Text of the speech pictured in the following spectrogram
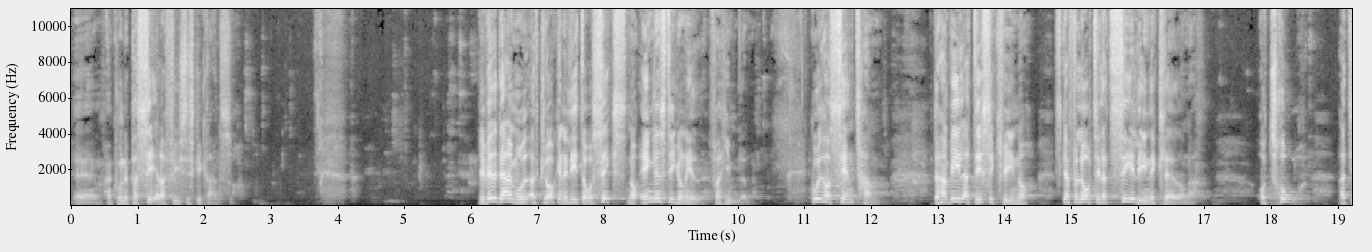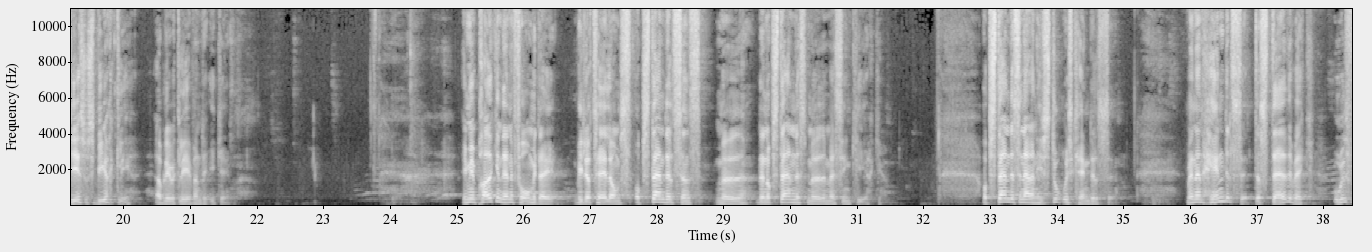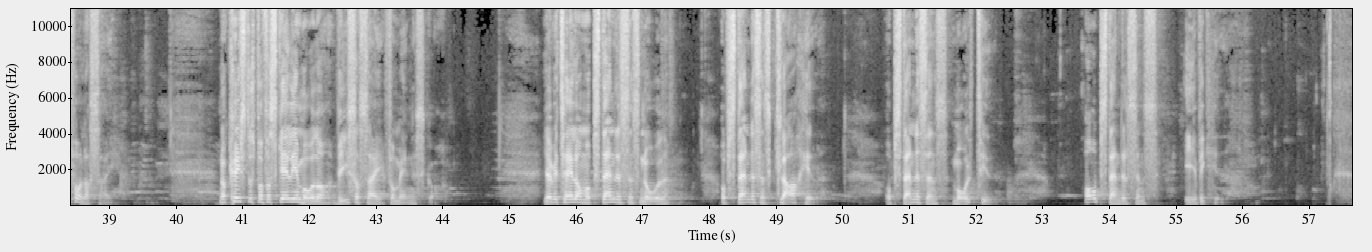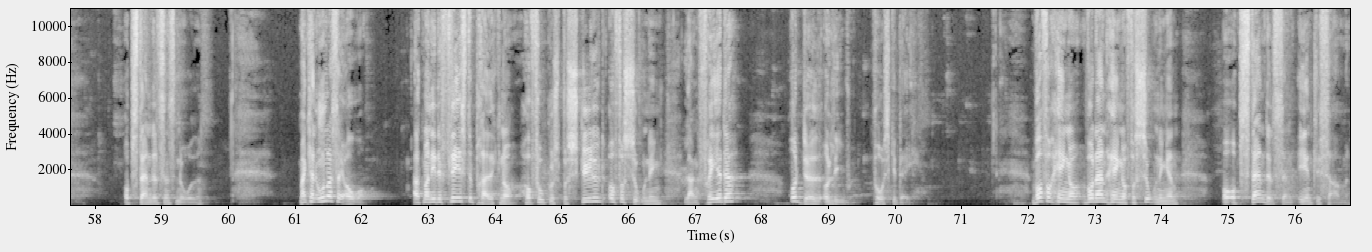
Øh, han kunne passere fysiske grænser. Vi ved derimod, at klokken er lidt over seks, når englen stiger ned fra himlen. Gud har sendt ham, da han vil, at disse kvinder skal få lov til at se lindeklæderne og tro, at Jesus virkelig er blevet levende igen. I min prædiken denne formiddag vil jeg tale om opstandelsens møde, den opstandes møde med sin kirke. Opstandelsen er en historisk hændelse, men en hændelse, der stadigvæk udfolder sig. Når Kristus på forskellige måder viser sig for mennesker. Jeg vil tale om opstandelsens nåde, opstandelsens klarhed, opstandelsens måltid og opstandelsens evighed. Opstandelsens nåde. Man kan undre sig over, at man i de fleste prædikner har fokus på skyld og forsoning langfredag og død og liv påskedag. Hvorfor hænger, hvordan hænger forsoningen og opstandelsen egentlig sammen?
